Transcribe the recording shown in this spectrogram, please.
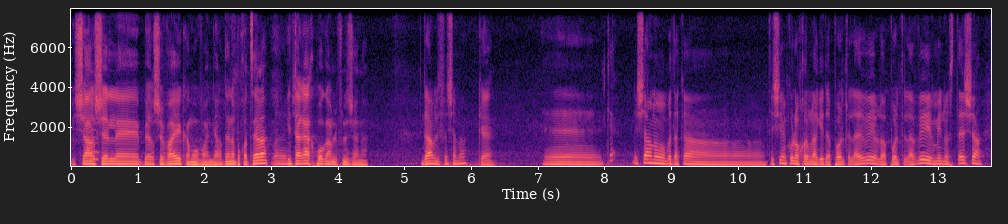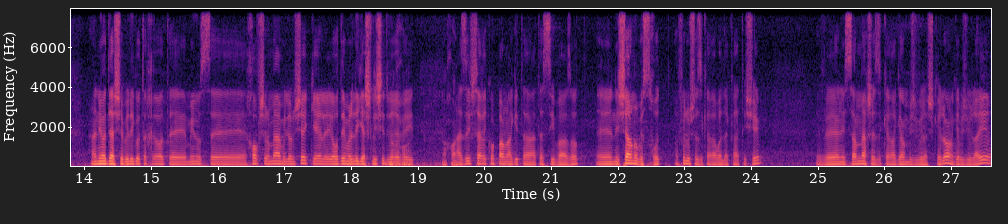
משער של אה, באר שבעי כמובן, ירדן אבוחצירא, התארח פה גם לפני שנה. גם לפני שנה? כן. אה, כן, נשארנו בדקה 90, כולם יכולים להגיד הפועל תל אביב, לא הפועל תל אביב, מינוס תשע. אני יודע שבליגות אחרות אה, מינוס אה, חוב של 100 מיליון שקל, יורדים לליגה שלישית נכון. ורביעית. נכון. אז אי אפשר כל פעם להגיד את הסיבה הזאת. נשארנו בזכות, אפילו שזה קרה בדקה ה-90, ואני שמח שזה קרה גם בשביל אשקלון, גם בשביל העיר,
